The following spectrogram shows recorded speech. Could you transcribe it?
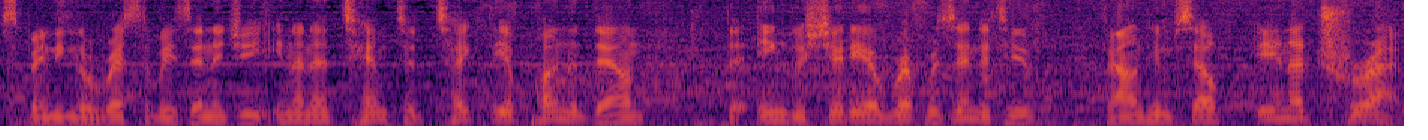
Spending the rest of his energy in an attempt to take the opponent down, the Ingushetia representative found himself in a trap.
